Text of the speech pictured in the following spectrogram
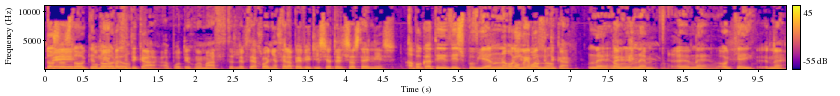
το Ε, σωστό και το ωραίο. Ομοιοπαθητικά από ό,τι έχουμε μάθει τα τελευταία χρόνια θεραπεύει η Εκκλησία τέτοιες ασθένειες. Από κάτι ειδήσεις που βγαίνουν, όχι μόνο. Ομοιοπαθητικά. Ναι, Ναι. ομοι- ναι, ε, ναι, οκ. Ναι.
